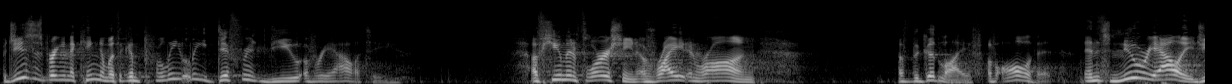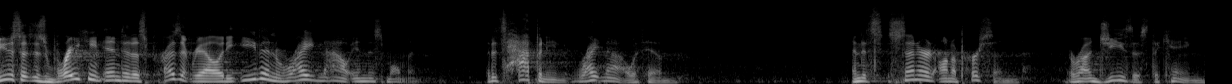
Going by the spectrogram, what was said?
But Jesus is bringing a kingdom with a completely different view of reality, of human flourishing, of right and wrong, of the good life, of all of it. And this new reality, Jesus is breaking into this present reality even right now in this moment. That it's happening right now with him. And it's centered on a person, around Jesus the King.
